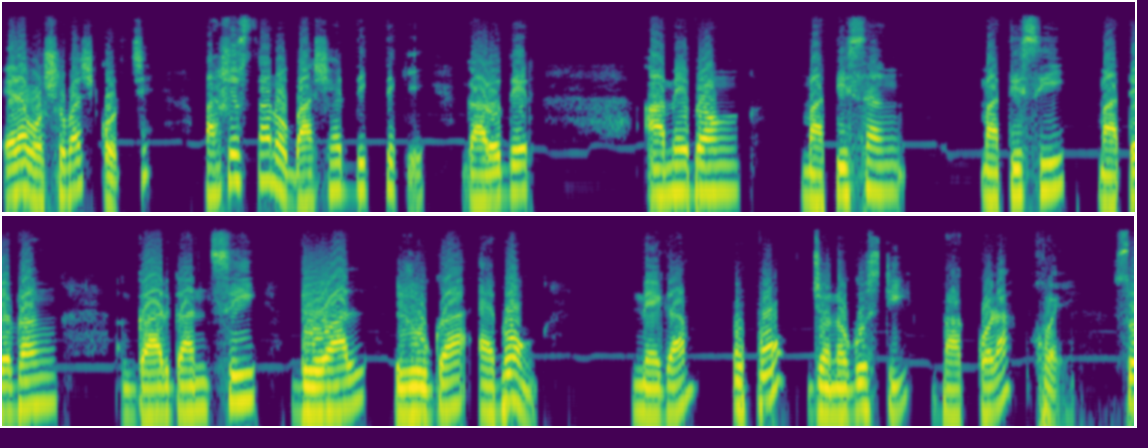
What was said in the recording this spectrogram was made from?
এরা বসবাস করছে। বাসস্থান ও বাসার দিক থেকে গারোদের আমেবং, মাতিসাং, মাতিসি, মাতেবাং, গারগানসি, দোয়াল, রুগা এবং মেগাম উপ জনগোষ্ঠী ভাগ করা হয়। সো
